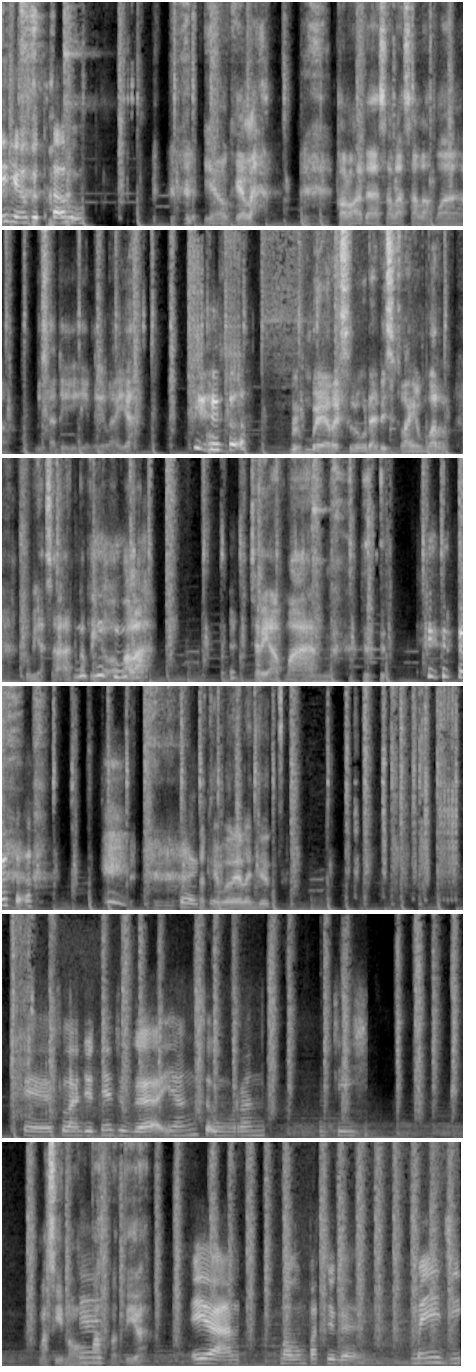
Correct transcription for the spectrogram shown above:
iya aku tahu ya oke lah. Kalau ada salah-salah mah bisa di inilah ya. Belum beres lu udah disclaimer kebiasaan tapi gak apa-apa lah. Cari aman. Oke boleh lanjut. Oke, selanjutnya juga yang seumuran Jaehi. Masih 04 berarti ya. Iya, 04 juga. Namanya Ji.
